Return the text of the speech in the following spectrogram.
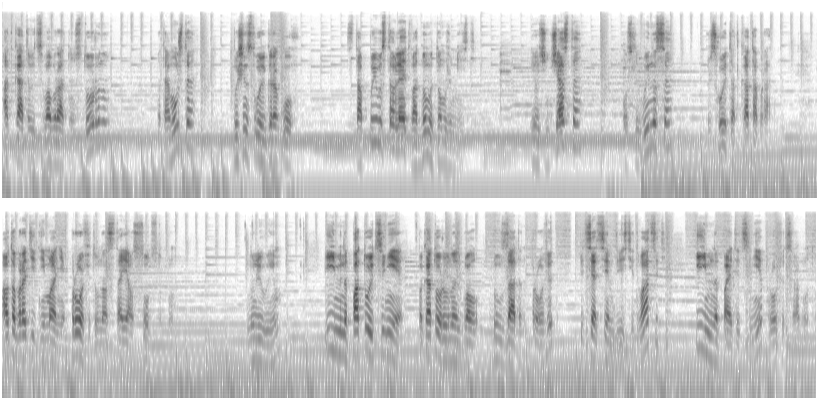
откатывается в обратную сторону, потому что большинство игроков стопы выставляет в одном и том же месте. И очень часто после выноса происходит откат обратно. А вот обратите внимание, профит у нас стоял с отступом нулевым. И именно по той цене, по которой у нас был, был задан профит, 57220, и именно по этой цене профит сработал.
